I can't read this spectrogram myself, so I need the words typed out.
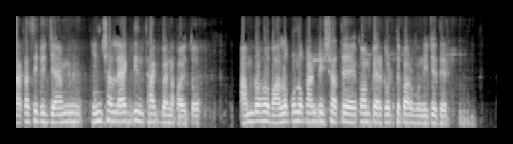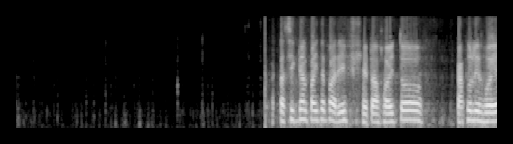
ঢাকা সিটির জ্যাম ইনশাল্লাহ একদিন থাকবে না হয়তো। আমরা ভালো কোনো কান্ট্রির সাথে কম্পেয়ার করতে পারব নিজেদের। একটা সিগন্যাল পাইতে পারি, সেটা হয়তো কাকলি হয়ে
